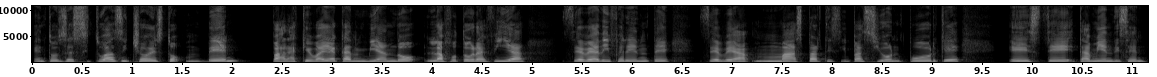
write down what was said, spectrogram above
Entonces, si tú has dicho esto, ven para que vaya cambiando la fotografía, se vea diferente, se vea más participación, porque este, también dicen,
